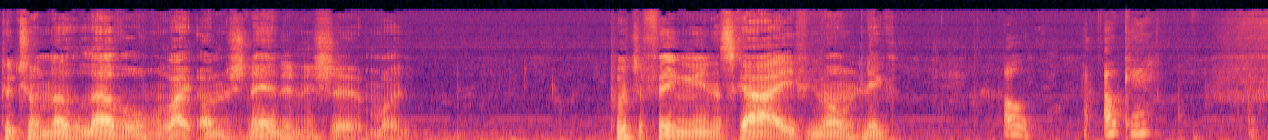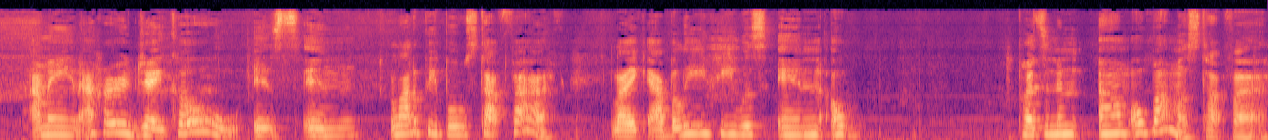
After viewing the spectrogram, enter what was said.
put you on another level, like understanding and shit. But put your finger in the sky if you want it, nigga. Oh, okay. I mean, I heard J. Cole is in a lot of people's top five. Like, I believe he was in President um, Obama's top five.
